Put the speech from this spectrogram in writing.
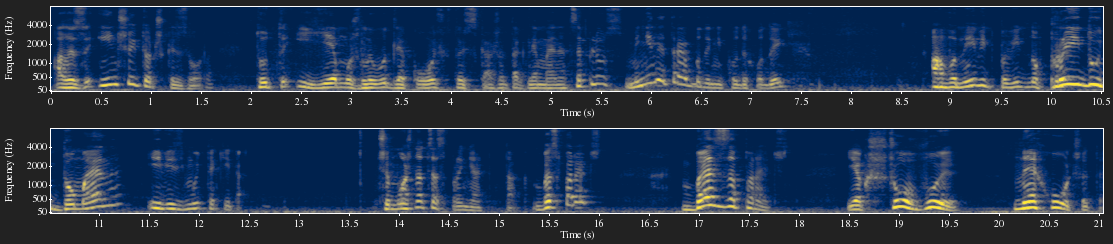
Але з іншої точки зору, тут і є, можливо, для когось хтось скаже, так, для мене це плюс. Мені не треба буде нікуди ходити. А вони, відповідно, прийдуть до мене і візьмуть такий так. Чи можна це сприйняти? Так. Безперечно. Беззаперечно. Якщо ви не хочете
